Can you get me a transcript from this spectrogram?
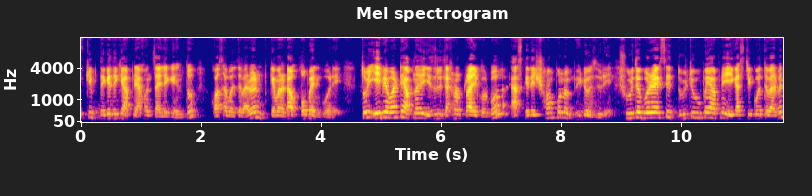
স্ক্রিপ্ট দেখে দেখে আপনি এখন চাইলে কিন্তু কথা বলতে পারবেন ক্যামেরাটা ওপেন করে। তো এই ব্যাপারটি আপনাদের ইজিলি দেখানোর ট্রাই করব। আজকের এই সম্পূর্ণ ভিডিও জুড়ে। শুরুতে বলে রাখছি, দুইটি উপায়ে আপনি এই কাজটি করতে পারবেন।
